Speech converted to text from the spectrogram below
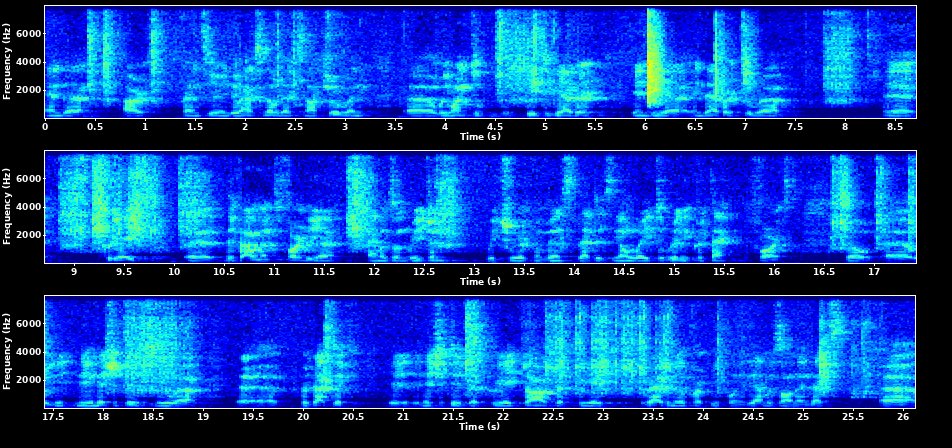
And uh, our friends here in the US know that's not true. And we want to be together in the endeavor to create development for the Amazon region, which we are convinced that is the only way to really protect the forest. So uh, we need new initiatives, new uh, uh, productive initiatives that create jobs, that create revenue for people in the Amazon, and that's uh,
